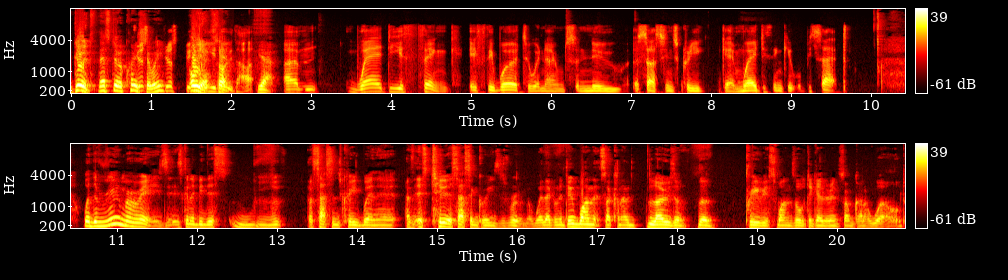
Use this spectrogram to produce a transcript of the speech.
good. Let's do a quiz, Just, shall we? just oh yeah. you sorry. do that, Yeah. um, where do you think, if they were to announce a new Assassin's Creed game, where do you think it would be set? Well, the rumor is it's going to be this Assassin's Creed where they're- it's two Assassin's Creeds. Is rumor where they're going to do one that's like kind of loads of the previous ones all together in some kind of world,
